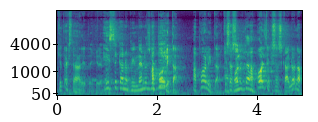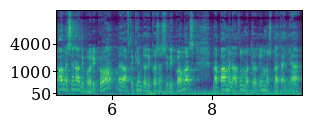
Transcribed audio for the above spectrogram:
Κοιτάξτε να δείτε, κύριε Κώστα. Είστε ικανοποιημένος γιατί. Απόλυτα. Απόλυτα. Και σας, Απόλυτα. απόλυτα και σας καλώ να πάμε σε ένα οδηπορικό, με αυτοκίνητο δικό σας ή δικό μας, να πάμε να δούμε ότι ο Δήμος Πλατανιά,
